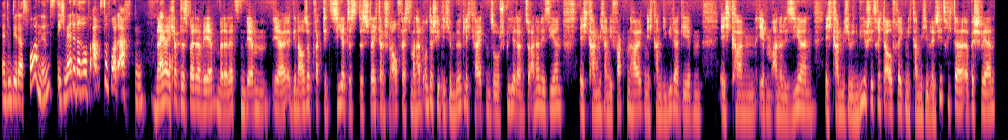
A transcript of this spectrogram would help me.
wenn du dir das vornimmst, ich werde darauf ab sofort achten. Naja, ich habe das bei der WM, bei der letzten WM ja genauso praktiziert. Das, das stelle ich dann schon auch fest. Man hat unterschiedliche Möglichkeiten, so Spiele dann zu analysieren. Ich kann mich an die Fakten halten, ich kann die wiedergeben, ich kann eben analysieren, ich kann mich über den Videoschiedsrichter aufregen, ich kann mich über den Schiedsrichter äh, beschweren.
